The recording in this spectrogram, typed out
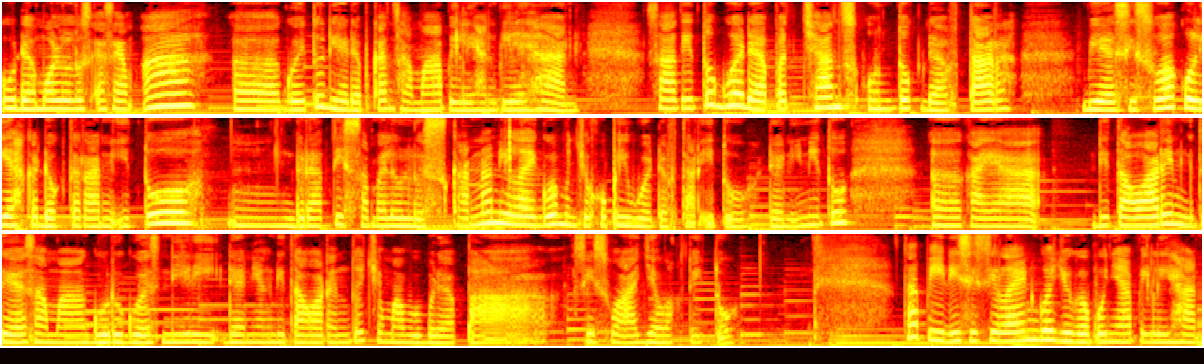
udah mau lulus SMA, uh, eh, gue itu dihadapkan sama pilihan-pilihan. Saat itu gue dapet chance untuk daftar beasiswa kuliah kedokteran itu hmm, gratis sampai lulus karena nilai gue mencukupi buat daftar itu. Dan ini tuh uh, kayak ditawarin gitu ya sama guru gue sendiri. Dan yang ditawarin tuh cuma beberapa siswa aja waktu itu. Tapi di sisi lain gue juga punya pilihan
